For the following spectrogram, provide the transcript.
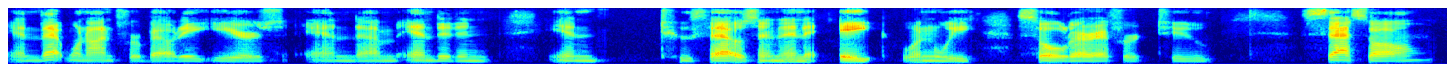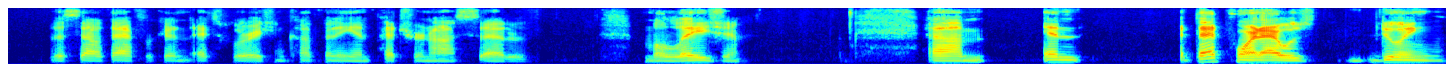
and that went on for about eight years and um, ended in in 2008 when we sold our effort to Sasol, the South African exploration company, and Petronas out of Malaysia. Um, and at that point, I was doing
